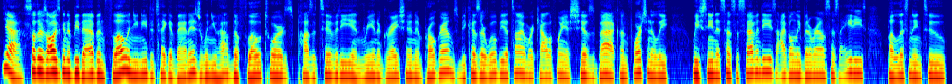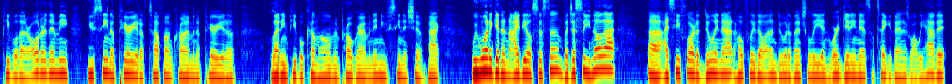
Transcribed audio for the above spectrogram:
Yeah, so there's always going to be the ebb and flow, and you need to take advantage when you have the flow towards positivity and reintegration and programs because there will be a time where California shifts back. Unfortunately, we've seen it since the 70s. I've only been around since the 80s, but listening to people that are older than me, you've seen a period of tough on crime and a period of letting people come home and program, and then you've seen it shift back. We want to get an ideal system, but just so you know that, uh, I see Florida doing that. Hopefully, they'll undo it eventually, and we're getting it, so take advantage while we have it.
